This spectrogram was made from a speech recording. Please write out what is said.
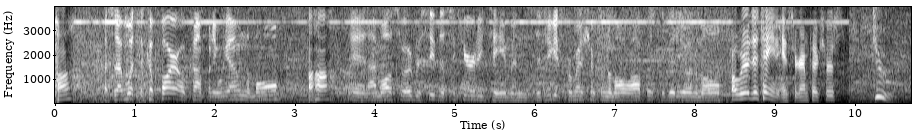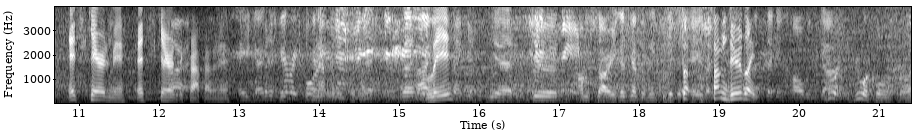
Huh? I said I'm with the Cafaro company. We own the mall. Uh huh. And I'm also oversee the security team. And did you get permission from the mall office to video in the mall? Oh, we were just taking Instagram pictures. Dude, it scared me. It scared the crap out of me. Hey guys, But if you're you're gonna have to leave for. Leave? Yeah, dude, I'm sorry. You guys have to leave for the So- day. some dude, is like- the second call we've got. You were cool, so.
